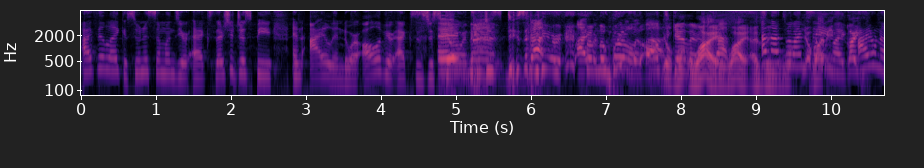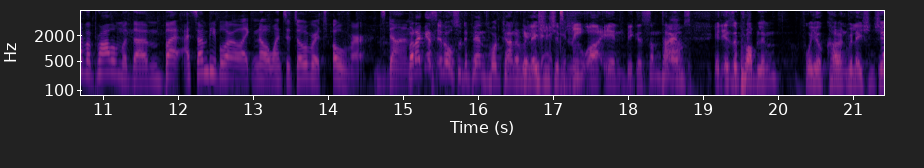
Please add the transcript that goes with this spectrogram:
I feel like as soon as someone's your ex, there should just be an island where all of your exes just go and they just disappear Yes, from the world with that. Yo, altogether. why? Yes. Why? As And in, that's what I'm Yo, but I saying. mean, like, like- I don't have a problem with them, but some people are like, no, once it's over, it's over. It's done. But I guess it also depends what kind of You're relationship you are in, because sometimes it is a problem for your current relationship.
